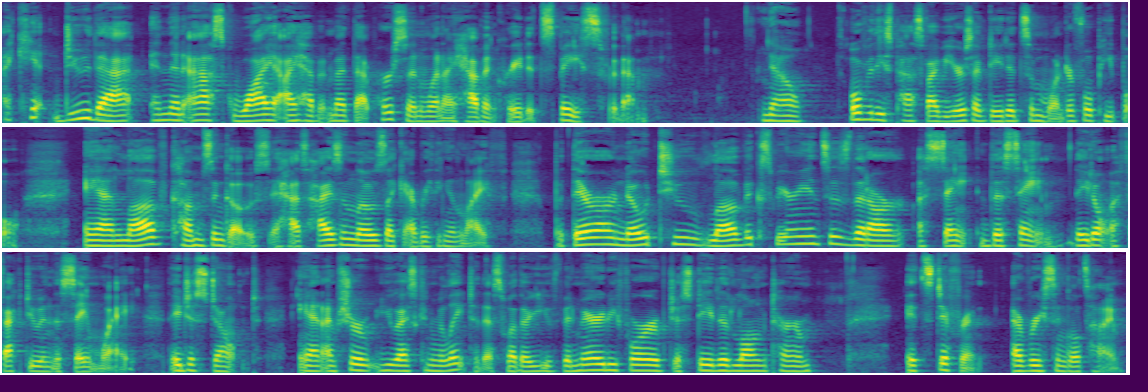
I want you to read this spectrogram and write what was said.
I can't do that and then ask why I haven't met that person when I haven't created space for them. Now, over these past 5 years, I've dated some wonderful people, and love comes and goes. It has highs and lows like everything in life, but there are no two love experiences that are same, the same. They don't affect you in the same way. They just don't. And I'm sure you guys can relate to this whether you've been married before or just dated long term. It's different every single time.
